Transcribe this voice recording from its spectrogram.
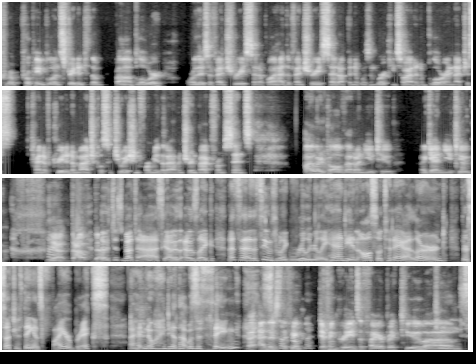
propane blowing straight into the uh, blower, or there's a Venturi setup. Well, I had the Venturi set up and it wasn't working, so I added a blower, and that just kind of created a magical situation for me that I haven't turned back from since. I learned all of that on YouTube. Again, YouTube. Yeah, that, that, I was just about to ask. I was, I was like, that's uh, that seems like really, really handy. And also today, I learned there's such a thing as fire bricks. I had no idea that was a thing. And there's so... different different grades of fire brick too. Um, Jeez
